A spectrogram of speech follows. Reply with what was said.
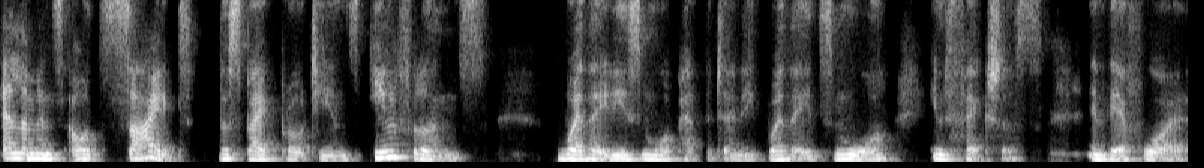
elements outside the spike proteins influence whether it is more pathogenic, whether it's more infectious. And therefore,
